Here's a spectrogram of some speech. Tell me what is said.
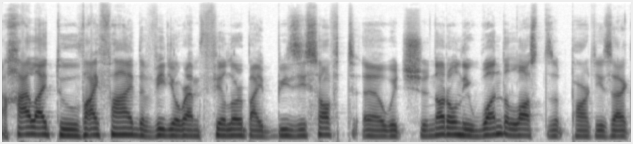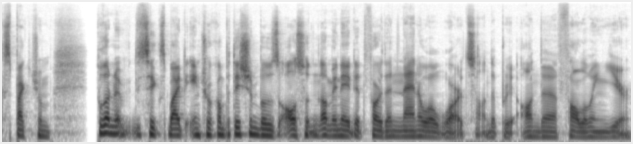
A highlight to Wi-Fi, the video RAM filler by Busysoft, which not only won the Lost Party ZX Spectrum 256 byte intro competition, but was also nominated for the Nano Awards on the pre- on the following year.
